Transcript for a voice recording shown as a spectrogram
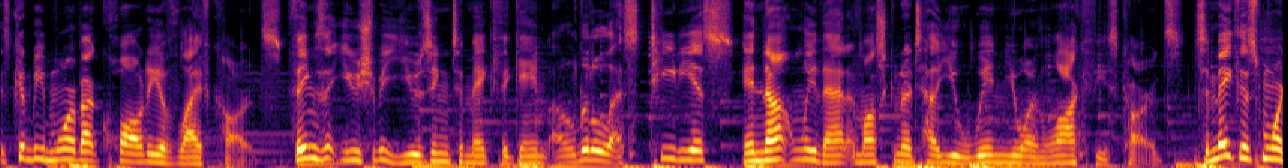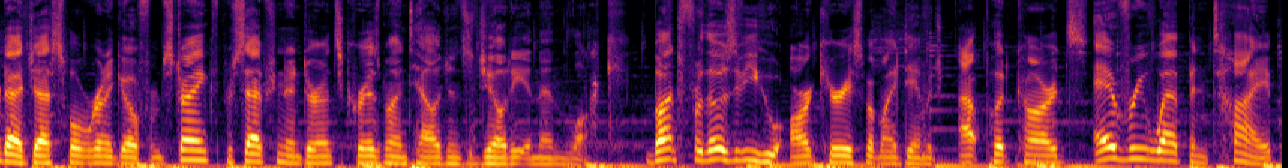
it's going to be more about quality of life cards. Things that you should be using to make the game a little less tedious, and not only that, I'm also going to tell you when you unlock these cards. To make this more digestible, we're going to go from strength, perception, endurance, charisma, intelligence, agility, and then luck. But for those of you who are curious about my damage output cards, every weapon type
